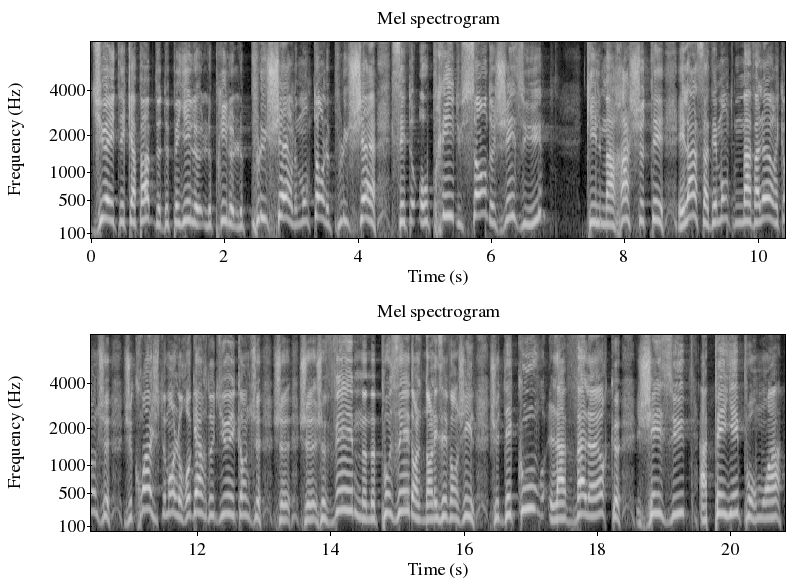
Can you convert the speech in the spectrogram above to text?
Dieu a été capable de, payer le, prix le, plus cher, le montant le plus cher. C'est au prix du sang de Jésus qu'il m'a racheté. Et là, ça démontre ma valeur. Et quand je, crois justement le regard de Dieu et quand je, vais me, poser dans, les évangiles, je découvre la valeur que Jésus a payée pour moi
